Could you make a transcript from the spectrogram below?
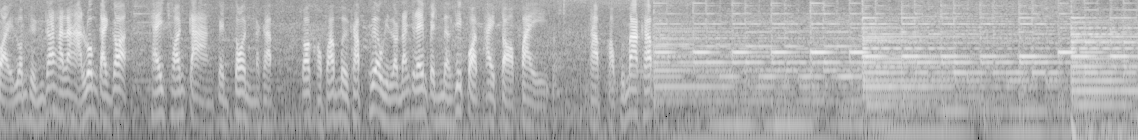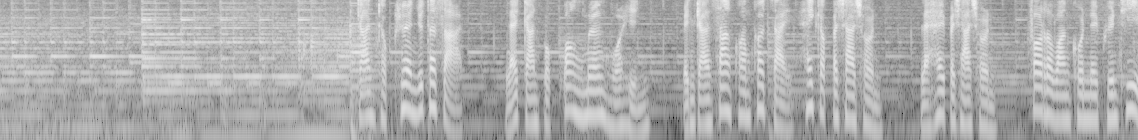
บ่อยๆ รวมถึงถ้าทานอาหารร่วมกันก็ใช้ช้อนกลางเป็นต้นนะครับ ก็ขอความมือครับ เพื่อหัวหินเรานั้นจะได้เป็นเมืองที่ปลอดภัยต่อไปครับขอบคุณมากครับการขับเคลื่อนยุทธศาสตร์ และการปกป้องเมืองหัวหิน เป็นการสร้างความเข้าใจให้กับประชาชน และให้ประชาชนเฝ้าระวังคนในพื้นที่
